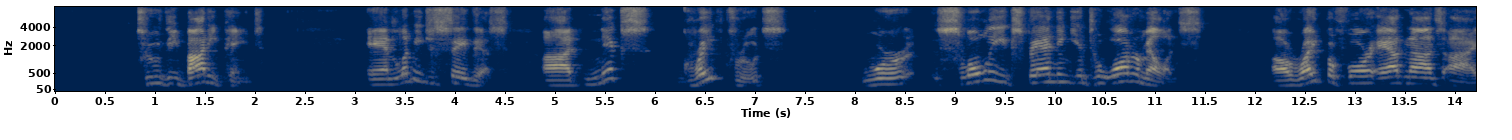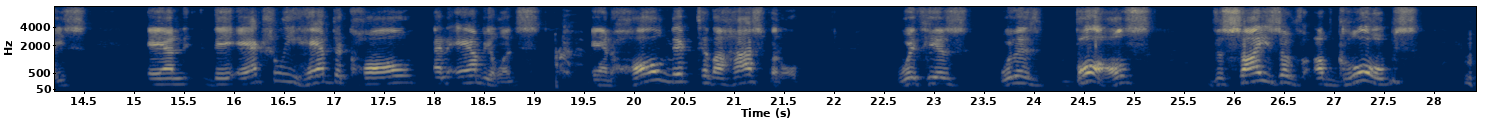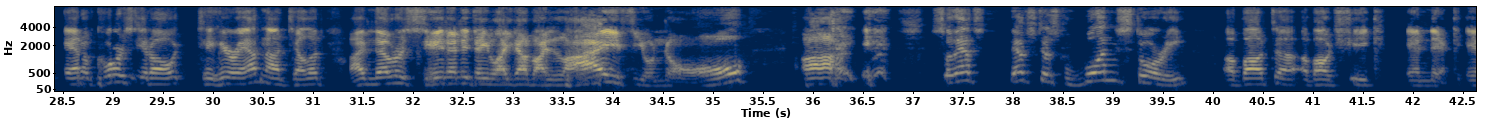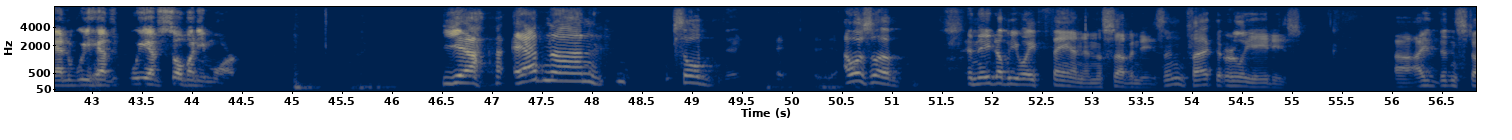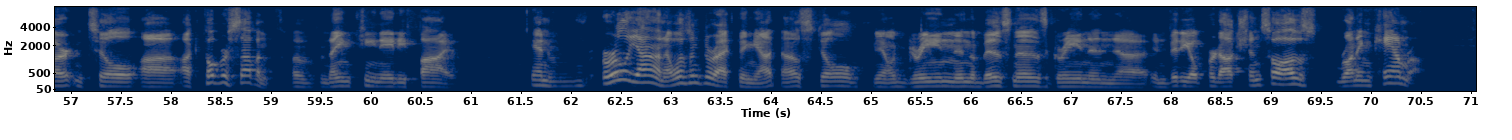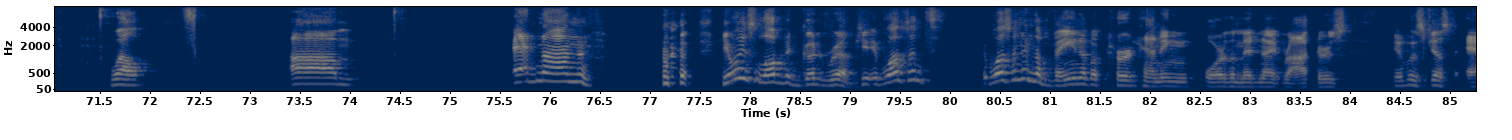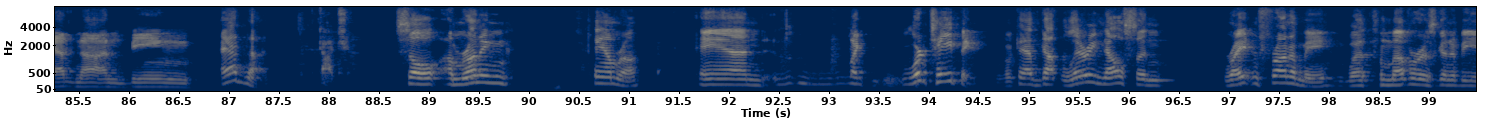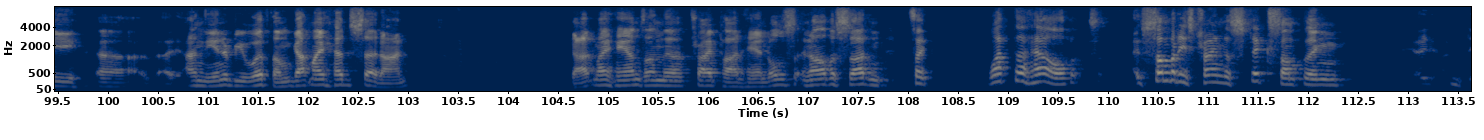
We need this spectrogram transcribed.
to the body paint. And let me just say this uh, Nick's grapefruits were slowly expanding into watermelons uh, right before Adnan's eyes, and they actually had to call an ambulance and haul Nick to the hospital with his with his balls the size of, of globes. And of course, you know, to hear Adnan tell it, I've never seen anything like that in my life, you know. Uh, so that's that's just one story about uh, about Sheikh and Nick, and we have we have so many more. Yeah, Adnan. So I was a an AWA fan in the '70s, in fact, the early '80s. Uh, I didn't start until uh, October 7th of 1985. And early on, I wasn't directing yet. I was still, you know, green in the business, green in uh, in video production. So I was running camera. Well, um, Adnan, he always loved a good rib. He, it wasn't it wasn't in the vein of a Curt Hennig or the Midnight Rockers. It was just Adnan being Adnan. Gotcha. So I'm running camera and like we're taping. Okay, I've got Larry Nelson right in front of me with whomever is going to be uh, on the interview with them. Got my headset on, got my hands on the tripod handles, and all of a sudden it's like, what the hell? Somebody's trying to stick something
